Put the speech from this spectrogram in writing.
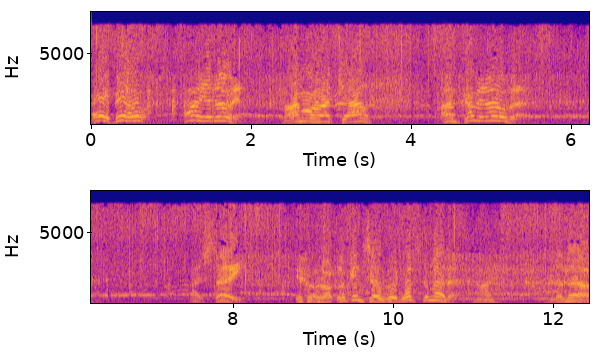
Hey, Bill, how are you doing? I'm all right, Cal. I'm coming over. I say, you're not looking so good. What's the matter? I, I don't know.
